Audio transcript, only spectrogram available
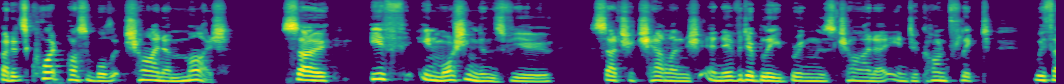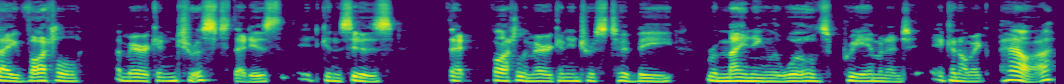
but it's quite possible that China might. So, if, in Washington's view, such a challenge inevitably brings China into conflict with a vital American interest, that is, it considers that vital American interest to be remaining the world's preeminent economic power,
